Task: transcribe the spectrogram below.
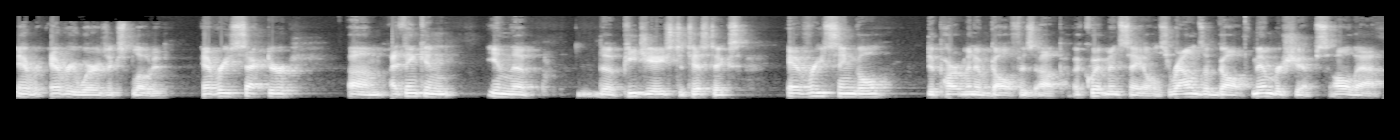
Every, everywhere has exploded. Every sector. Um, I think in in the the PGA statistics, every single department of golf is up equipment sales, rounds of golf, memberships, all that.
